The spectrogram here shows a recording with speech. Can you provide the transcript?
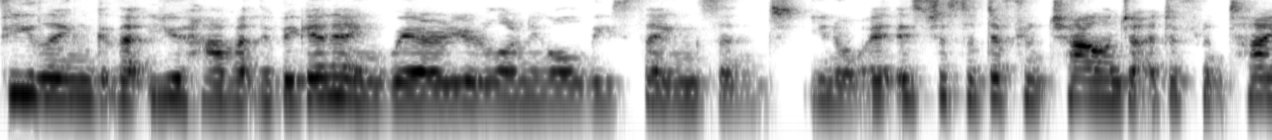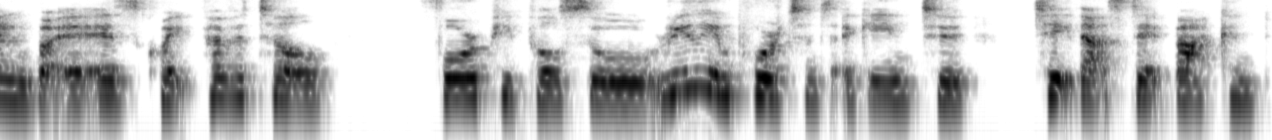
feeling that you have at the beginning where you're learning all these things and you know it, it's just a different challenge at a different time but it is quite pivotal for people so really important again to take that step back and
